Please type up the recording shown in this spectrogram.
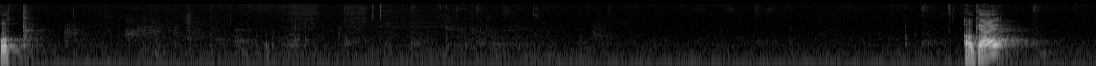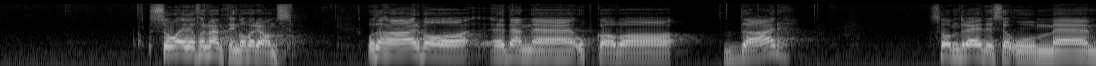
Hot. Ok. Så er det forventning og varians. Og det her var eh, den oppgava oppgaven der som dreide seg om eh,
